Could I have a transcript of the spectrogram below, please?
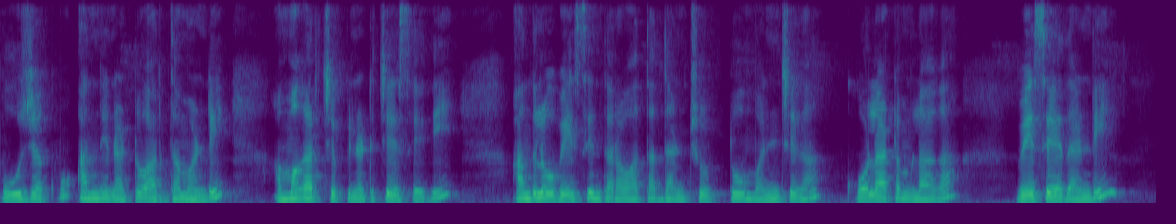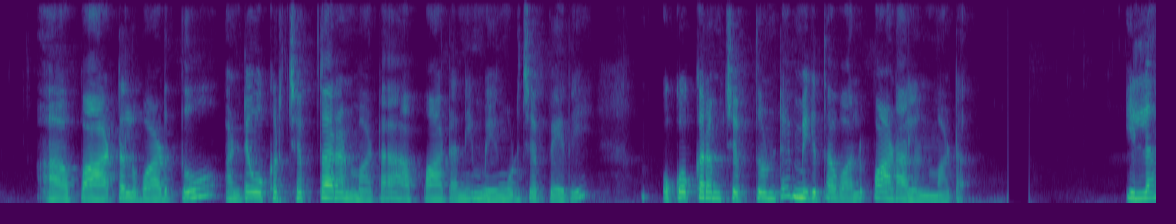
పూజకు అందినట్టు అర్థం అండి. అమ్మగారు చెప్పినట్టు చేసేది. అందులో వేసిన తర్వాత దాని చుట్టూ మంచిగా కోలాటంలాగా వేసేదండి. ఆ పాటలు పాడుతూ అంటే ఒకరు చెప్తారనమాట ఆ పాటని మేము కూడా చెప్పేది. ఒక్కొక్కరం చెప్తుంటే మిగతా వాళ్ళు పాడాలన్నమాట. ఇలా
